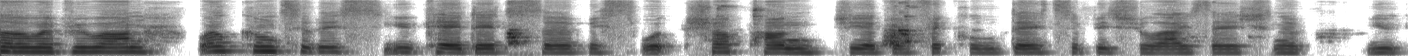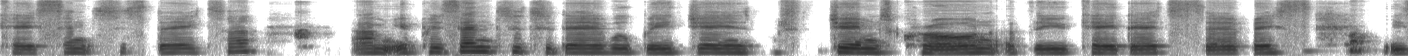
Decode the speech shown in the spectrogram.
Hello everyone, welcome to this UK Data Service workshop on geographical data visualisation of UK census data. Um, your presenter today will be James, James Crone of the UK Data Service. He's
